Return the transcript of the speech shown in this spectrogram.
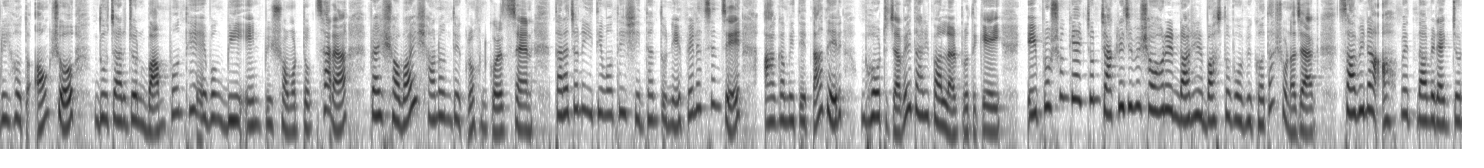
বৃহৎ অংশ, দু চারজন বামপন্থী এবং বিএনপির সমর্থক ছাড়া প্রায় সবাই সানন্দে গ্রহণ করেছেন। তারা যেন ইতিমধ্যেই সিদ্ধান্ত নিয়ে ফেলেছেন যে আগামীতে তাদের ভোট যাবে দাঁড়িপাল্লার প্রতীকেই। এই প্রসঙ্গে একজন চাকরিজীবী শহরের নারীর বাস্তব অভিজ্ঞতা শোনা যাক। সাবিনা আহমেদ নামের একজন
